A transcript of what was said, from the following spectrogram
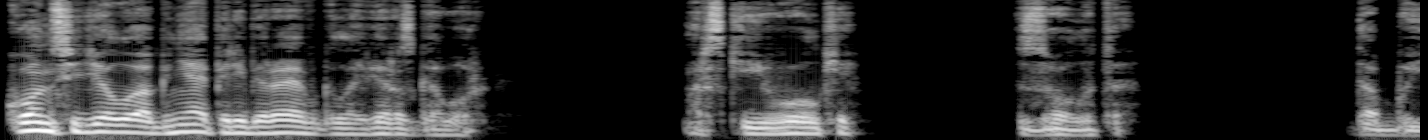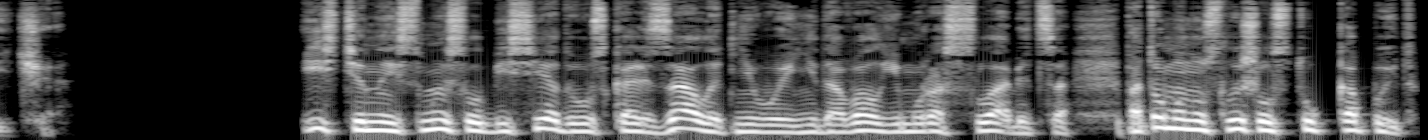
Кон сидел у огня, перебирая в голове разговор. Морские волки, золото, добыча. Истинный смысл беседы ускользал от него и не давал ему расслабиться. Потом он услышал стук копыт.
